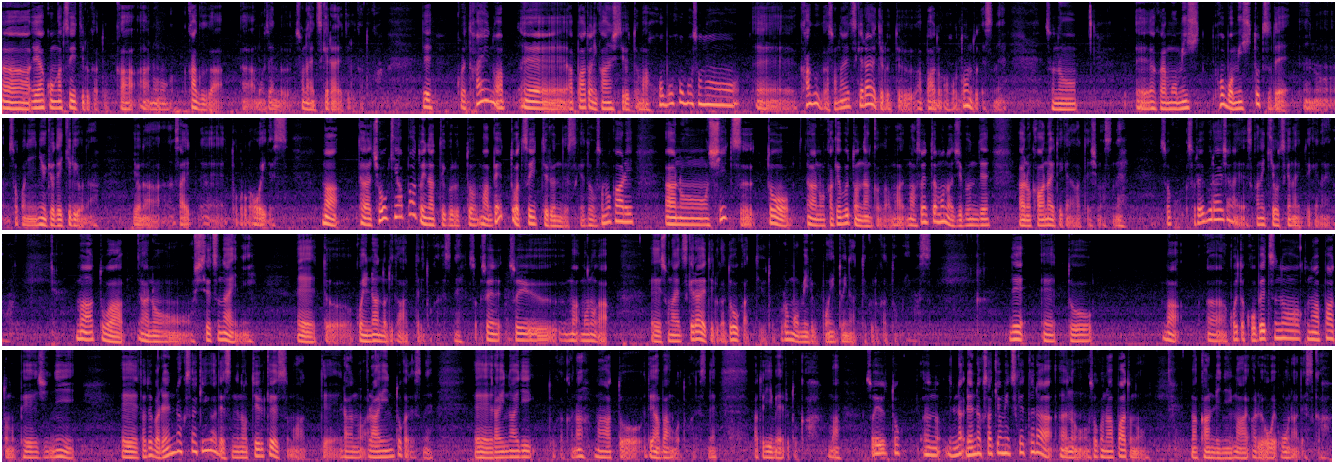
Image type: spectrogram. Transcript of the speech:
あエアコンがついてるかとかあの家具があもう全部備え付けられてるかとか。でこれタイの、えー、アパートに関して言うと、まあ、ほぼほぼその、えー、家具が備え付けられてるっていうアパートがほとんどですね。そのえー、だからもう身ほぼ身一つであのそこに入居できるようなようなさい、えー、ところが多いです。まあただ長期アパートになってくると、まあ、ベッドはついてるんですけどその代わりあのシーツとあの掛け布団なんかが、まあ、まあ、そういったものは自分であの買わないといけなかったりしますね。そそれぐらいじゃないですかね。気をつけないといけないのは。まああとはあの施設内にえーと、コインランドリーがあったりとかですね。そういうそういう、ま、ものがえー、備え付けられているかどうかっていうところも見るポイントになってくるかと思います。でえー、っとまあこういった個別のこのアパートのページに、えー、例えば連絡先がですね載っているケースもあって LINE とかですね、えー、LINE の ID とかかな、まあ、あと電話番号とかですね。あと E メールとか、まあ、そういうとあの連絡先を見つけたらあのそこのアパートの、まあ、管理人、まあ、あるオーナーですか、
